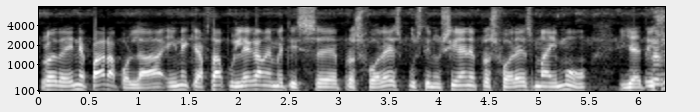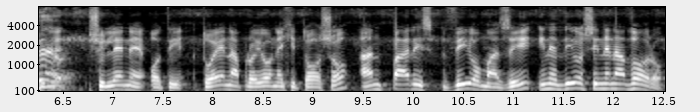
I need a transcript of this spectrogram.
Πρόεδρε, είναι πάρα πολλά. Είναι και αυτά που λέγαμε με τις ε, προσφορές που στην ουσία είναι προσφορές μαϊμού. Γιατί σου, σου, λένε ότι το ένα προϊόν έχει τόσο, αν πάρεις δύο μαζί είναι δύο συν ένα δώρο.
